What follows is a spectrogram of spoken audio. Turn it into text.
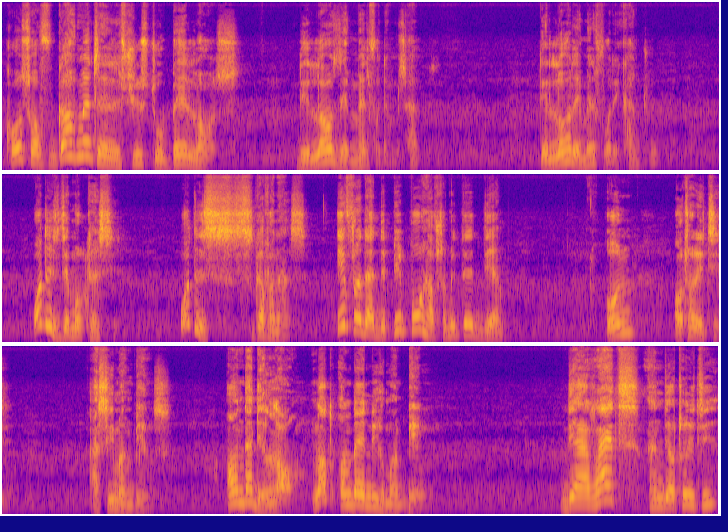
because of government refuse to obey laws the laws they made for themselves, the law they made for the country. What is democracy? What is governance? If not that the people have submitted their own authority as human beings under the law, not under any human being. Their rights and the authority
